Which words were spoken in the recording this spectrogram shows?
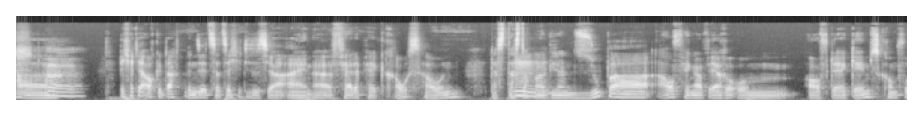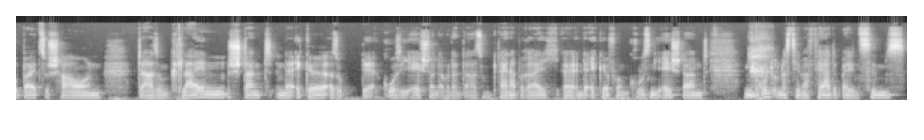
Ah. Äh, Ich hätte ja auch gedacht, wenn sie jetzt tatsächlich dieses Jahr ein äh, Pferdepack raushauen, dass das doch Mhm. mal wieder ein super Aufhänger wäre, um auf der Gamescom vorbeizuschauen, da so einen kleinen Stand in der Ecke, also der große EA-Stand, aber dann da so ein kleiner Bereich äh, in der Ecke vom großen EA-Stand rund um das Thema Pferde bei den Sims.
